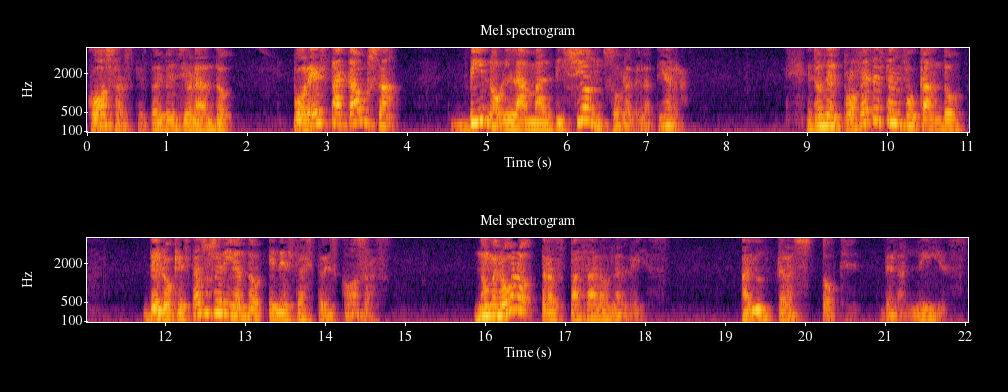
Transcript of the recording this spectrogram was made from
cosas que estoy mencionando, por esta causa vino la maldición sobre de la tierra. Entonces el profeta está enfocando de lo que está sucediendo en estas tres cosas. Número uno, traspasaron las leyes. Hay un trastoque de las leyes.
